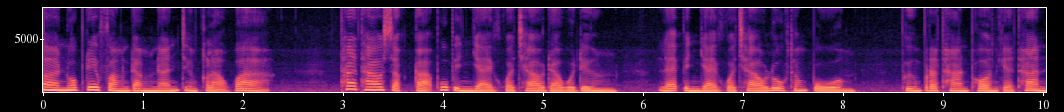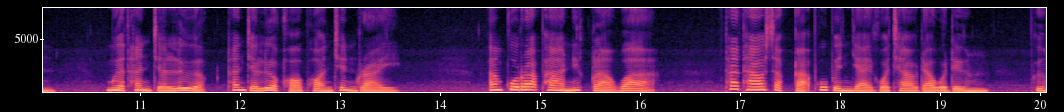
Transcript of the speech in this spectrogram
มาณพได้ฟังดังนั้นจึงกล่าวว่า ถ้าท้าวสักกะผู้เป็นใหญ่กว่าชาวดาวดึงส์ และเป็นใหญ่กว่าชาวโลกทั้งปวง พึงประทานพรแก่ท่าน เมื่อท่านจะเลือกท่านจะเลือกขอพรเช่นไร อังกุระพาณิชกล่าวว่า ถ้าท้าวสักกะผู้เป็นใหญ่กว่าชาวดาวดึงส์ พึง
